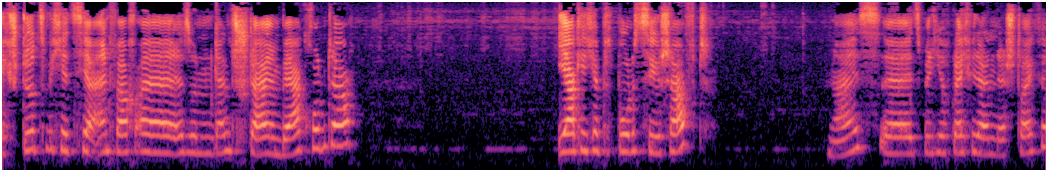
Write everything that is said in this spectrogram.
Ich stürze mich jetzt hier einfach äh, so einen ganz steilen Berg runter. Ja, okay, ich habe das Bonusziel geschafft. Nice. Äh, jetzt bin ich auch gleich wieder an der Strecke.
